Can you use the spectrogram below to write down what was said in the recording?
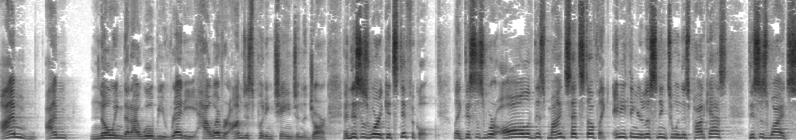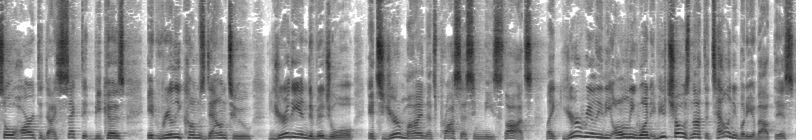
I'm, I'm knowing that I will be ready. However, I'm just putting change in the jar. And this is where it gets difficult. Like, this is where all of this mindset stuff, like anything you're listening to in this podcast, this is why it's so hard to dissect it because it really comes down to you're the individual. It's your mind that's processing these thoughts. Like, you're really the only one. If you chose not to tell anybody about this,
